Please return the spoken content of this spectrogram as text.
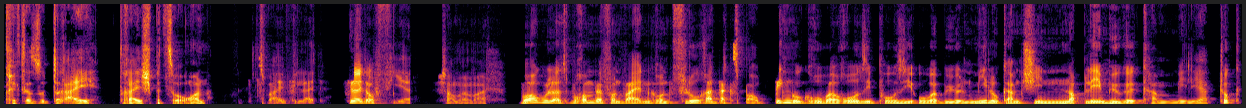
kriegt er so drei, drei spitze Ohren. Zwei vielleicht. Vielleicht auch vier. Schauen wir mal. Borgulas Brombeer von Weidengrund, Flora Dachsbau, Bingo Gruber, Rosi Posi, Oberbühlen, Milo Gamci, Nob Lehmhügel, Camelia Tuck,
